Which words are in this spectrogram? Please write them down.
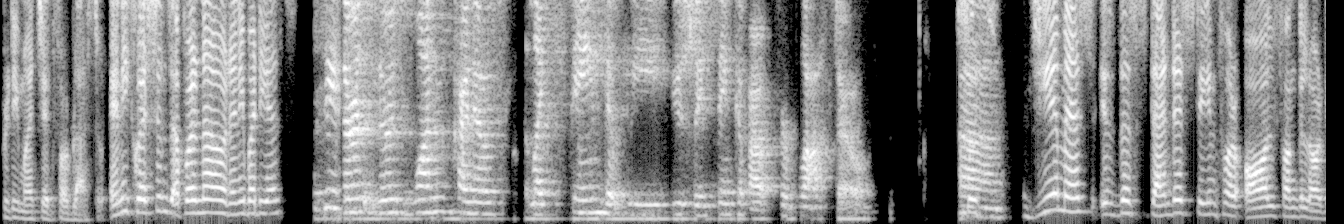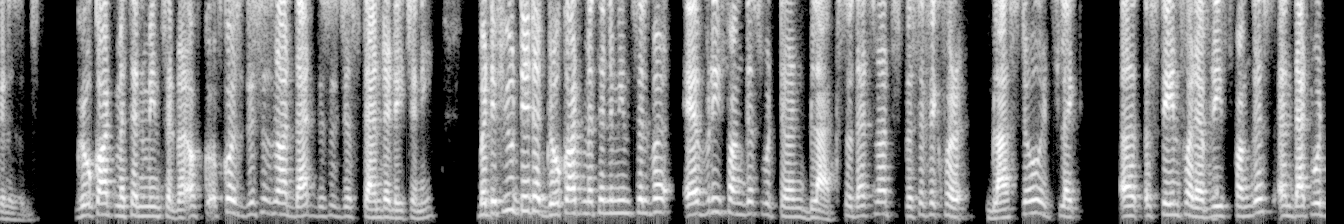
pretty much it for Blasto. Any questions, Aparna or anybody else? See, there, there's one kind of like stain that we usually think about for Blasto. So um, GMS is the standard stain for all fungal organisms. Grocott methenamine silver. Of, of course, this is not that. This is just standard H&E. But if you did a Grocott methenamine silver, every fungus would turn black. So that's not specific for Blasto. It's like a, a stain for every fungus, and that would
